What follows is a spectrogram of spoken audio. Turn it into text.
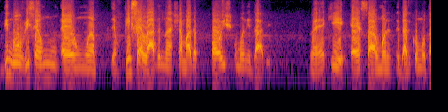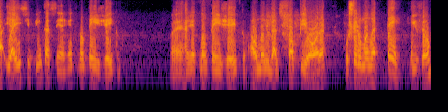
de novo, isso é, um, é uma, é pincelada na chamada pós-humanidade né, que essa humanidade como está. E aí se pinta assim, a gente não tem jeito, né, a gente não tem jeito, a humanidade só piora, o ser humano é terrível,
